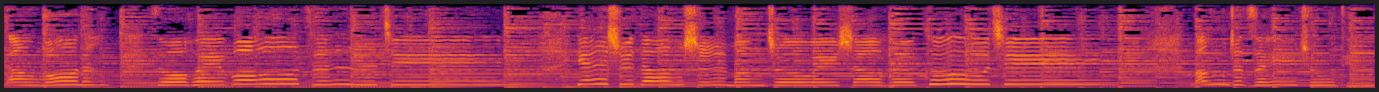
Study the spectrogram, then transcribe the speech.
让我能做回我自己。也许当时最初点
